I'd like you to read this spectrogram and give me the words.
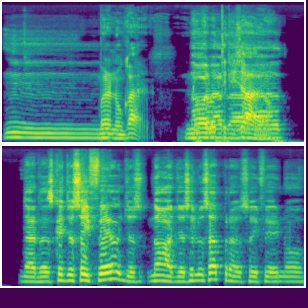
Mm, Bueno, nunca, No, nunca lo he la utilizado. verdad, la verdad es que yo soy feo. Yo, no, yo se lo uso, pero soy feo y no,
